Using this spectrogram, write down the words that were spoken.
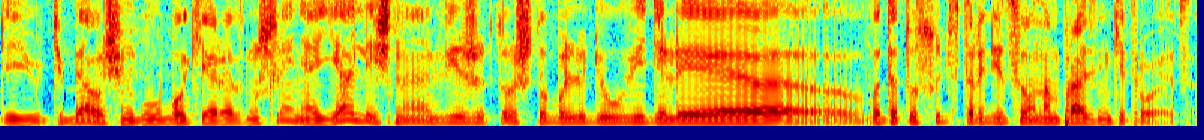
и у тебя очень глубокие размышления. Я лично вижу то, чтобы люди увидели э, вот эту суть в традиционном празднике Троица.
